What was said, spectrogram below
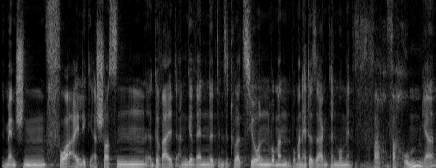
Menschen voreilig erschossen, Gewalt angewendet in Situationen, wo man, wo man hätte sagen können, Moment, warum? Ja,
